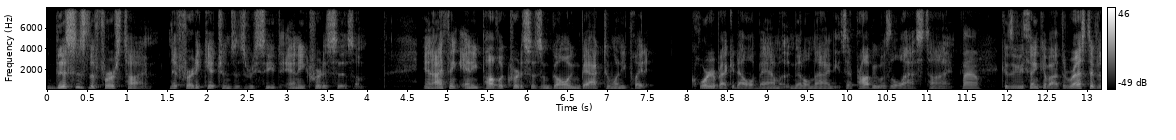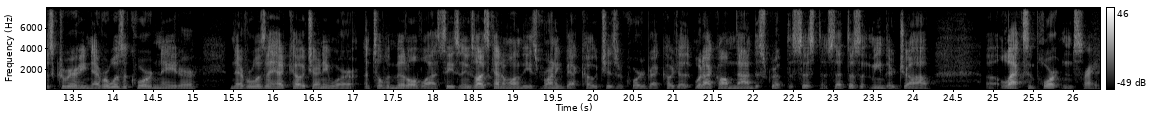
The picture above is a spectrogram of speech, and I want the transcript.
this is the first time that Freddie Kitchens has received any criticism. And I think any public criticism going back to when he played quarterback at Alabama in the middle 90s, that probably was the last time. wow. Because if you think about it, the rest of his career, he never was a coordinator, never was a head coach anywhere until the middle of last season. He was always kind of one of these running back coaches or quarterback coaches, what I call them nondescript assistants. That doesn't mean their job uh, lacks importance. Right.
